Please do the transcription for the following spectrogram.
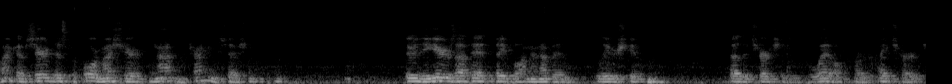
I think I've shared this before, I might share it tonight in the training session. Through the years, I've had people, I mean, I've been leadership in other churches as well, or a church.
